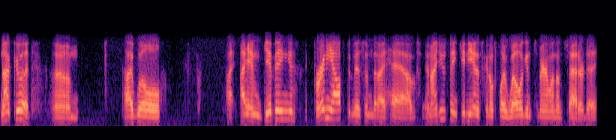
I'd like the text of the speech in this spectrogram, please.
not good. Um, I will. I, I am giving for any optimism that I have, and I do think Indiana's going to play well against Maryland on Saturday.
